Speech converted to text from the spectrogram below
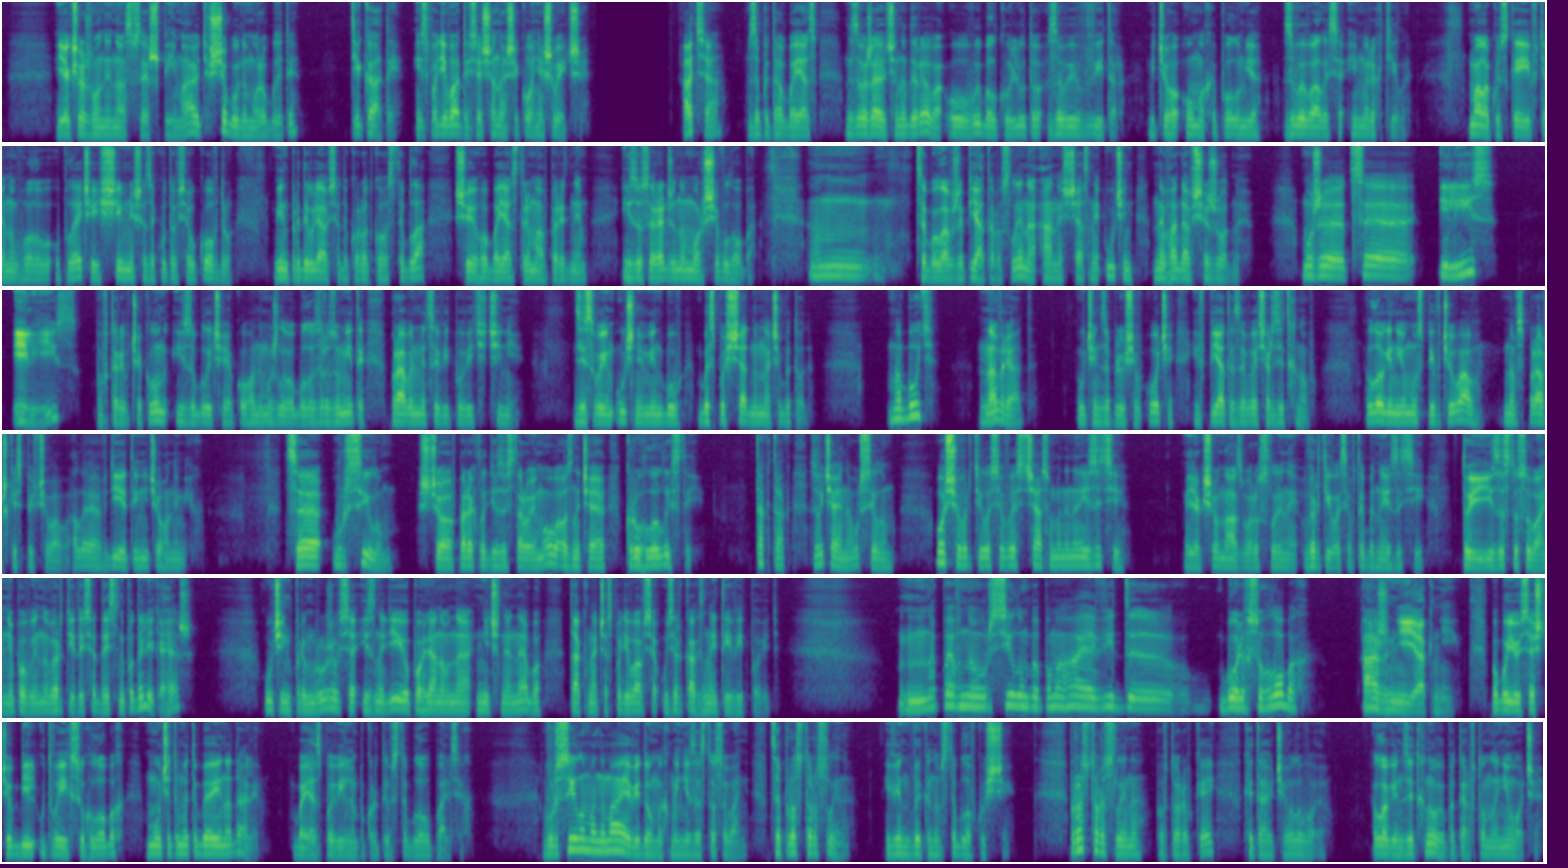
Якщо ж вони нас все ж піймають, що будемо робити? Тікати і сподіватися, що наші коні швидше. А ця? запитав Баяз, незважаючи на дерева, у вибалку люто завив вітер, від чого омахи полум'я звивалися і мерехтіли. Малакус Кей втягнув голову у плечі і щільніше закутався у ковдру. Він придивлявся до короткого стебла, що його Баяз тримав перед ним, і зосереджено морщив лоба. Це була вже п'ята рослина, а нещасний учень не вгадав ще жодної. Може, це і ліс? І ліс? повторив чеклун, із обличчя якого неможливо було зрозуміти, правильна це відповідь чи ні. Зі своїм учнем він був безпощадним, наче бетод. Мабуть, навряд. Учень заплющив очі і вп'яте за вечір зітхнув. Логін йому співчував, навсправжки співчував, але вдіяти нічого не міг. Це урсілум, що в перекладі зі старої мови означає круглолистий. Так, так, звичайно, урсилум. Ось що вертілося весь час у мене на язиці. Якщо назва рослини вертілася в тебе на язиці, то її застосування повинно вертітися десь неподалік, геш? Учень примружився і з надією поглянув на нічне небо, так наче сподівався у зірках знайти відповідь. Напевно, Урсілум допомагає від е, болю в суглобах? Аж ніяк ні. Побоюся, що біль у твоїх суглобах мучитиме тебе і надалі. Баяз повільно покрутив стебло у пальцях. В Урсилума немає відомих мені застосувань. Це просто рослина. І він викинув стебло в кущі. Просто рослина, повторив Кей, хитаючи головою. Логін зітхнув і потер втомлені очі.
